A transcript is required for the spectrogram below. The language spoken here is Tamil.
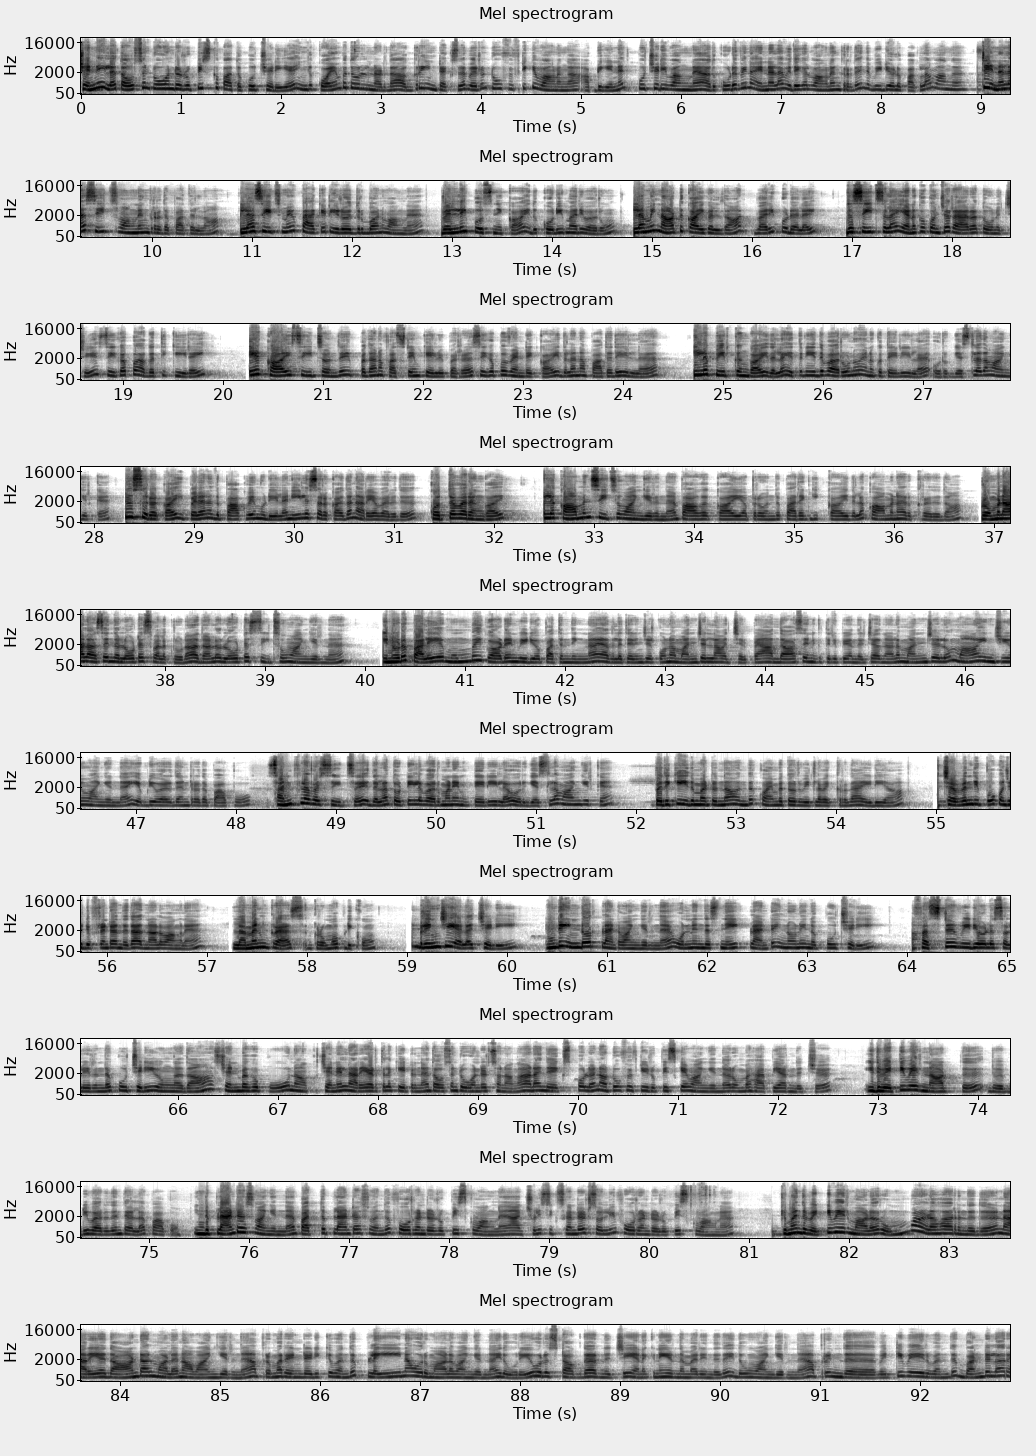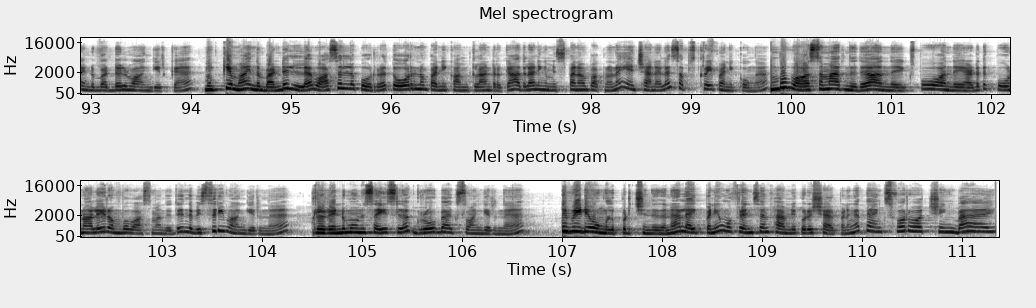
சென்னையில் தௌசண்ட் டூ ஹண்ட்ரட் ருபீஸ்க்கு பார்த்த பூச்செடியை இங்கே கோயம்புத்தூரில் நடந்த அக்ரி இன்டெக்ஸில் வெறும் டூ ஃபிஃப்டிக்கு வாங்கினாங்க. அப்படி என்ன பூச்செடி வாங்கினேன்? அது கூடவே நான் என்னெல்லாம் விதைகள் வாங்கினேங்கிறத இந்த வீடியோவில் பார்க்கலாம். வாங்க. ஃபஸ்ட்டு என்னெல்லாம் சீட்ஸ் வாங்கினேங்கிறத பார்த்துடலாம். எல்லா சீட்ஸுமே பேக்கெட் இருபது ரூபான்னு வாங்கினேன். வெள்ளை பூசணிக்காய் இது கொடி மாதிரி வரும். எல்லாமே நாட்டு காய்கள் தான். வரி புடலை. இந்த சீட்ஸ் எல்லாம் எனக்கு கொஞ்சம் ரேராக தோணுச்சு. சிகப்பு அகத்திக்கீரை. இதே காய் சீட்ஸ் வந்து இப்போ தான் நான் ஃபஸ்ட் டைம் கேள்விப்படுறேன். சிகப்பு வெண்டைக்காய் இதெல்லாம் நான் பார்த்ததே இல்லை. நீல பீர்க்கங்காய் இதெல்லாம் எத்தனை இது வரும்னு எனக்கு தெரியல. ஒரு கெஸ்ட்ல தான் வாங்கியிருக்கேன். நீல சுரக்காய் இப்பெல்லாம் அது பார்க்கவே முடியல. நீல சுரக்காய் தான் நிறைய வருது. கொத்தவரங்காய் இல்லை காமன் சீட்ஸும் வாங்கியிருந்தேன். பாகக்காய் அப்புறம் வந்து பரங்கிக்காய் இதெல்லாம் காமனாக இருக்கிறது தான் ரொம்ப நாள் ஆசை இந்த லோட்டஸ் வளர்க்கணும் அதனால லோட்டஸ் சீட்ஸும் வாங்கியிருந்தேன். என்னோட பழைய மும்பை கார்டன் வீடியோ பார்த்துருந்தீங்கன்னா அதில் தெரிஞ்சிருக்கும். நான் மஞ்சள்லாம் வச்சிருப்பேன். அந்த ஆசை எனக்கு திருப்பி வந்துருச்சு. அதனால மஞ்சளும் மா இஞ்சியும் வாங்கியிருந்தேன். எப்படி வருதுன்றதை பார்ப்போம். சன்ஃப்ளவர் சீட்ஸு இதெல்லாம் தொட்டியில் வருமானு எனக்கு தெரியல. ஒரு கெஸ்ட்டில் வாங்கியிருக்கேன். இப்போதைக்கு இது மட்டும்தான் வந்து கோயம்புத்தூர் வீட்டில் வைக்கிறதா ஐடியா செவ்வந்தி பூ கொஞ்சம் டிஃப்ரெண்ட்டாக இருந்தது அதனால வாங்கினேன். லெமன் கிராஸ் எனக்கு ரொம்ப பிடிக்கும். பிரிஞ்சி இலை செடி ரெண்டு இண்டோர் பிளான்ட் வாங்கியிருந்தேன். ஒன்று இந்த ஸ்னேக் பிளான்ட் இன்னொன்று இந்த பூச்செடி. ஃபஸ்ட்டு வீடியோவில் சொல்லியிருந்த பூச்செடி இவங்க தான் செண்பகப்பூ நான் சென்னையில் நிறைய இடத்துல கேட்டிருந்தேன். தௌசண்ட் டூ ஹண்ட்ரட் சொன்னாங்க. ஆனால் இந்த எக்ஸ்போவில் நான் டூ ஃபிஃப்டி ருபீஸ்க்கே வாங்கியிருந்தேன். ரொம்ப ஹாப்பியாக இருந்துச்சு. இது வெட்டிவேர் நாட்டு இது எப்படி வருதுன்னு தெரியல பார்ப்போம். இந்த பிளான்டர்ஸ் வாங்கியிருந்தேன். பத்து பிளான்டர்ஸ் வந்து ஃபோர் ஹண்ட்ரட் ருபீஸ்க்கு வாங்கினேன். ஆக்சுவலி சிக்ஸ் ஹண்ட்ரட் சொல்லி ஃபோர் ஹண்ட்ரட் ருபீஸ்க்கு வாங்கினேன். முக்கியமாக இந்த வெட்டிவேர் மாலை ரொம்ப அழகாக இருந்தது. நிறைய இந்த ஆண்டாள் மாலை நான் வாங்கியிருந்தேன். அப்புறமா ரெண்டு அடிக்கு வந்து பிளெயினாக ஒரு மாலை வாங்கியிருந்தேன். இது ஒரே ஒரு ஸ்டாக் தான் இருந்துச்சு. எனக்குனே இருந்த மாதிரி இருந்தது. இதுவும் வாங்கியிருந்தேன். அப்புறம் இந்த வெட்டிவேர் வந்து பண்டிலாக ரெண்டு பண்டில் வாங்கியிருக்கேன். முக்கியமாக இந்த பண்டிலில் வாசலில் போடுற தோரணம் பண்ணி காமிக்கலான் இருக்கேன். அதெல்லாம் நீங்கள் மிஸ் பண்ண பார்க்கணுன்னா என் சேனலை சப்ஸ்கிரைப் பண்ணிக்கோங்க. ரொம்ப வாசமாக இருந்தது. அந்த எக்ஸ்போ அந்த இடத்துக்கு போனாலே ரொம்ப வாசமாக இருந்தது. இந்த விசிறி வாங்கியிருந்தேன். அப்புறம் ரெண்டு மூணு சைஸில் க்ரோ பேக்ஸ் வாங்கியிருந்தேன். இந்த வீடியோ உங்களுக்கு பிடிச்சிருந்ததுன்னா லைக் பண்ணி உங்கள் ஃப்ரெண்ட்ஸ் அண்ட் ஃபேமிலி கூட ஷேர் பண்ணுங்கள் தேங்க்ஸ் ஃபார் வாட்சிங் பை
